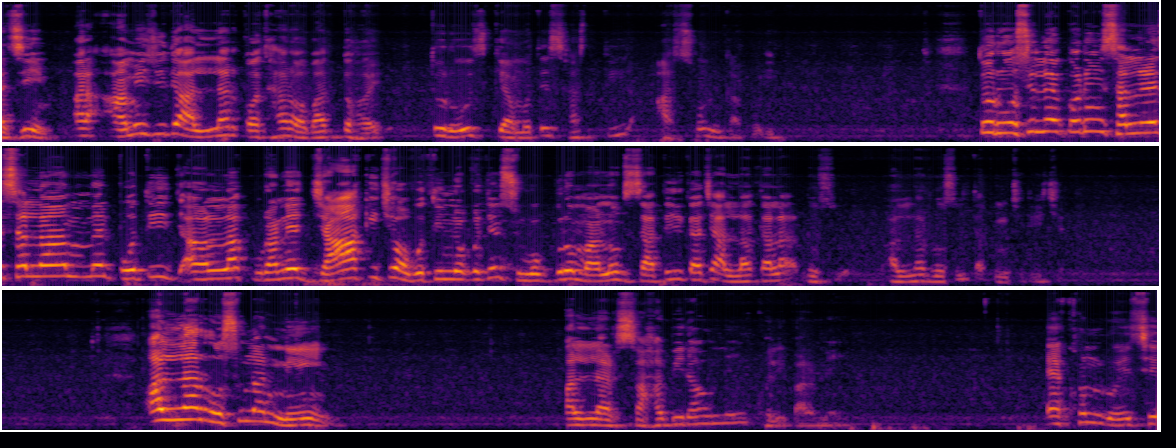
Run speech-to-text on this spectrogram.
আজিম আর আমি যদি আল্লাহর কথার অবাধ্য হয়, তো রোজ কিয়ামতের শাস্তির আশঙ্কা করি। তো রসুল করিম সাল্লা সাল্লামের প্রতি আল্লাহ কোরআনে যা কিছু অবতীর্ণ করেছেন, সমগ্র মানব জাতির কাছে আল্লাহ তালা রসুল আল্লাহ রসুল তা পৌঁছে দিয়েছেন। আল্লাহর রসুল আর নেই। আল্লাহর সাহাবিরাও নেই খলিফার নেই। এখন রয়েছে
